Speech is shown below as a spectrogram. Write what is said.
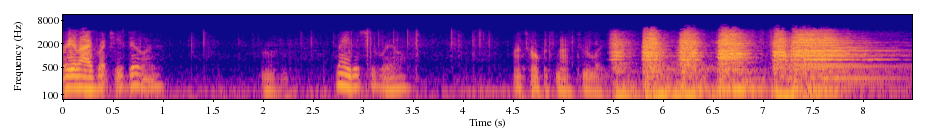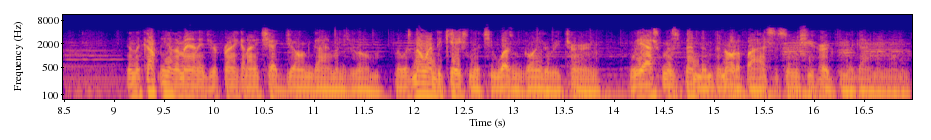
realize what she's doing. Mm-hmm. Maybe she will. Let's hope it's not too late. In the company of the manager, Frank and I checked Joan Guyman's room. There was no indication that she wasn't going to return. We asked Miss Bindon to notify us as soon as she heard from the Guyman woman.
